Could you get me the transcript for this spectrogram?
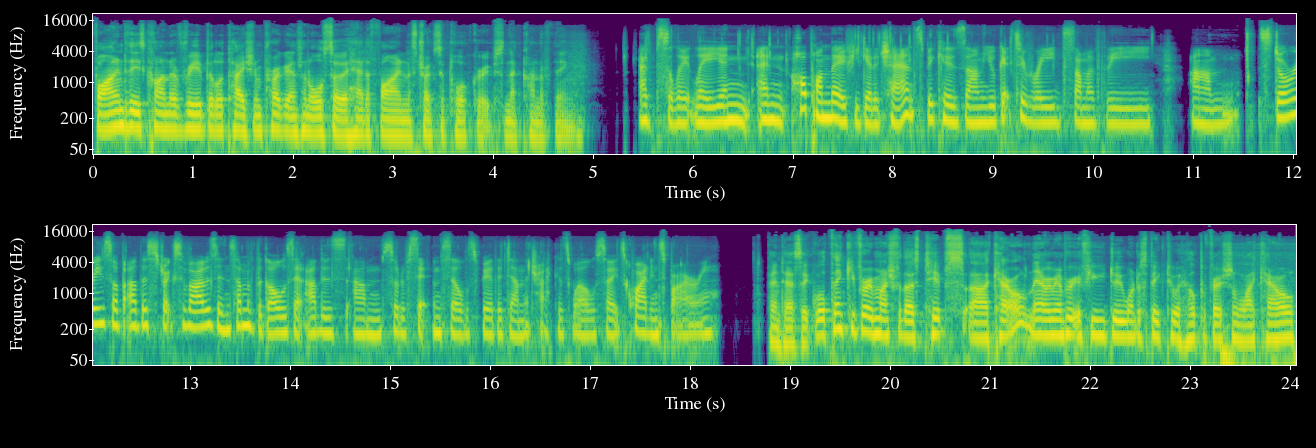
find these kind of rehabilitation programs and also how to find the stroke support groups and that kind of thing. Absolutely, and and hop on there if you get a chance because um, you'll get to read some of the um, stories of other stroke survivors and some of the goals that others um, sort of set themselves further down the track as well. So it's quite inspiring. Fantastic. Well, thank you very much for those tips, uh, Carol. Now, remember, if you do want to speak to a health professional like Carol,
